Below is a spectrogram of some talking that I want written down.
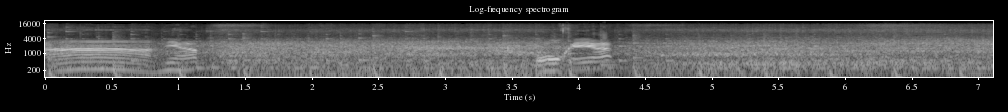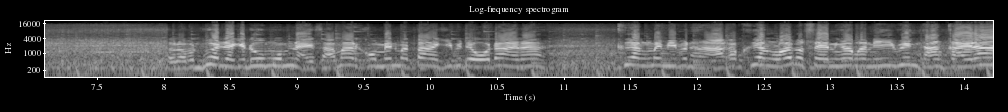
อ่านี่ครับ โอเคครับสำหรับเพื่อนๆอยากจะดูมุมไหนสามารถคอมเมนต์มาใต้คลิปวิดีโอได้นะ เครื่องไม่มีปัญหาครับเครื่องร้อยเปอร์เซ็นต์ครับคันนี้วิ่งทางไกลได้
